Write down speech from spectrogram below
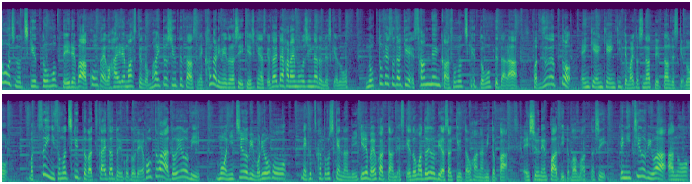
当時のチケットを持っていれば今回は入れますっていうのを毎年言ってたんですね。かなり珍しい形式なんですけど大体払い戻しになるんですけどノットフェスだけ3年間そのチケットを持ってたら、まあ、ずっと延期延期延期って毎年なっていったんですけどまあ、ついにそのチケットが使えたということで本当は土曜日も日曜日も両方ね、2日投資券なんで行ければよかったんですけど、まあ、土曜日はさっき言ったお花見とか、えー、周年パーティーとかもあったしで日曜日はあの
